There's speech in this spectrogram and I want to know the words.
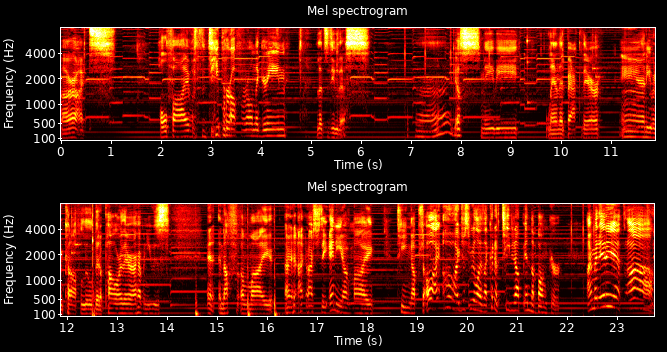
Alright. Hole 5 with the deep rougher on the green. Let's do this. Uh, I guess maybe land it back there. And even cut off a little bit of power there. I haven't used enough of my... I, I should say any of my teeing up. Oh, I, oh, I just realized I could have teed it up in the bunker. I'm an idiot! Ah!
